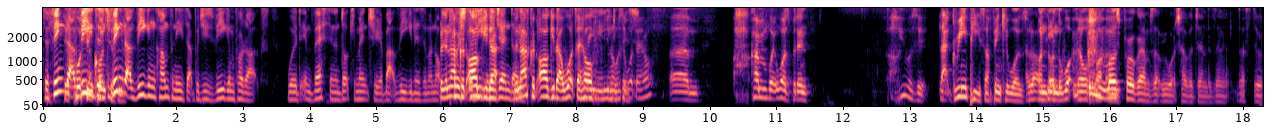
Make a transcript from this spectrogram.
To think They're that pushing vegan, to think consciousness. that vegan companies that produce vegan products would invest in a documentary about veganism and not But then I push could the argue vegan that agenda. then I could argue that what the hell really no, was it what the hell? Um I can't remember what it was, but then oh, who was it? Like Greenpeace, I think it was. A lot On, on the what the hell, Most programs that we watch have agendas in it. That's the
